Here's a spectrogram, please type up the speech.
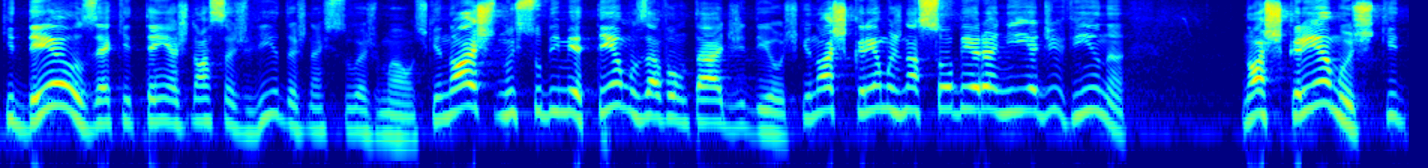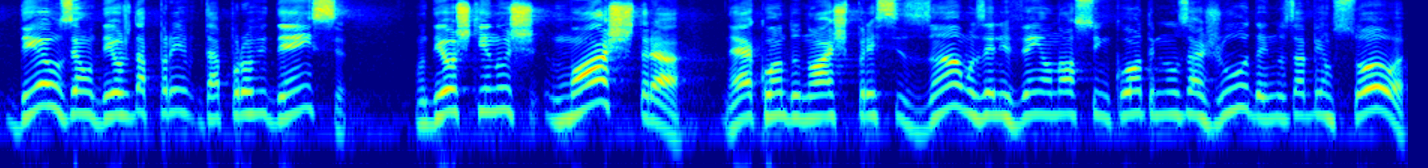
Que Deus é que tem as nossas vidas nas suas mãos. Que nós nos submetemos à vontade de Deus. Que nós cremos na soberania divina nós cremos que Deus é um Deus da providência, um Deus que nos mostra, né, quando nós precisamos, Ele vem ao nosso encontro e nos ajuda e nos abençoa.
